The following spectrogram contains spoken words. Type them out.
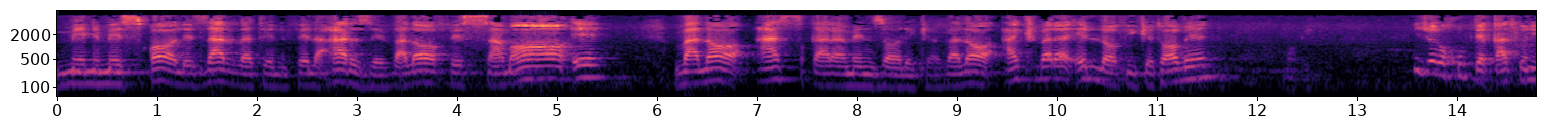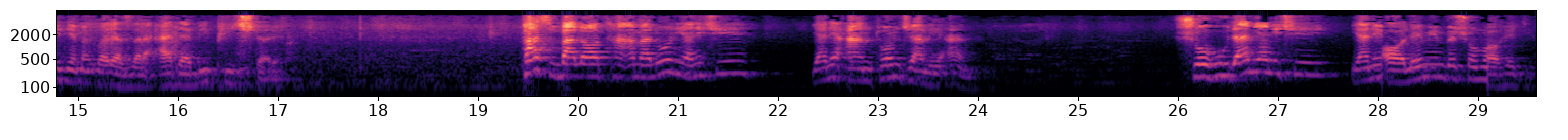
من مسقال ذرت فی الارض ولا فی السماء ولا اصغر من ذالک ولا اکبر الا فی کتاب مبین. اینجا رو خوب دقت کنید یه مقداری از نظر ادبی پیچ داره. پس ولا تعملون یعنی چی؟ یعنی انتم جمیعا. شهودن یعنی چی؟ یعنی عالمین به شما شاهدیم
